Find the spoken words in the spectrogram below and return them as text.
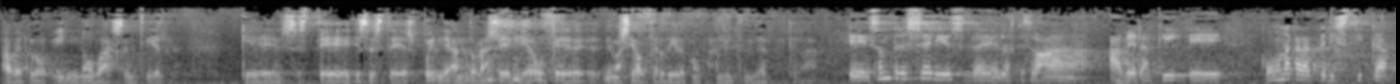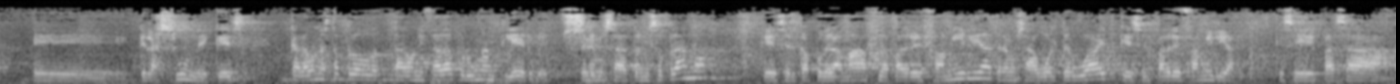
a, verlo y no va a sentir que se esté que se esté spoileando la serie o que demasiado perdido como para entender de qué va. Eh, son tres series las que se van a, ver aquí eh, con una característica eh, que las une, que es cada una está protagonizada por un antihéroe. Tenemos a Tony Soprano, que es el capo de la mafia, padre de familia. Tenemos a Walter White, que es el padre de familia que se pasa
